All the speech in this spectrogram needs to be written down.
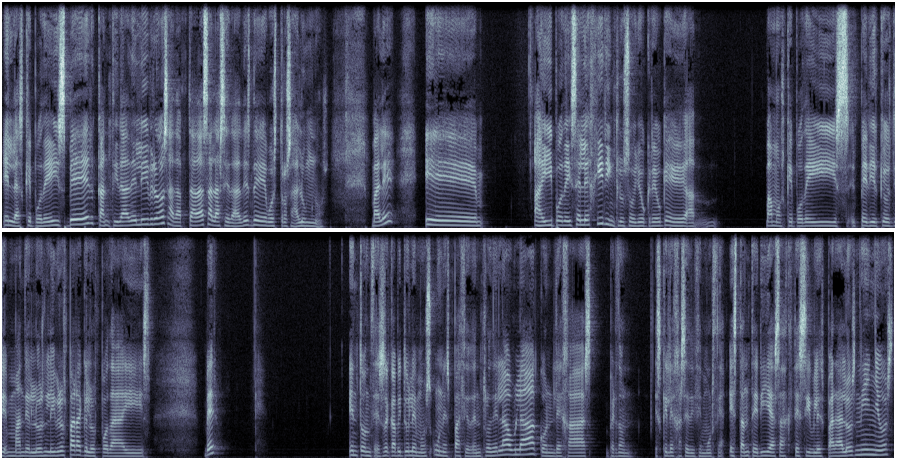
en las que podéis ver cantidad de libros adaptadas a las edades de vuestros alumnos. ¿Vale? Eh, ahí podéis elegir, incluso yo creo que... Ah, vamos, que podéis pedir que os manden los libros para que los podáis ver. Entonces, recapitulemos un espacio dentro del aula con lejas, perdón, es que leja se dice Murcia, estanterías accesibles para los niños,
